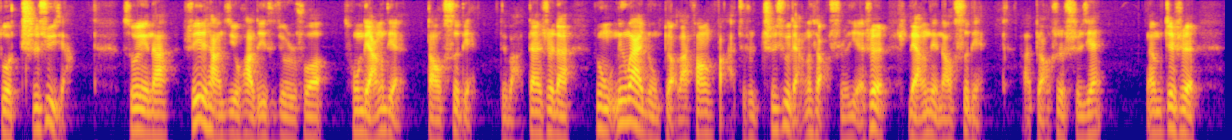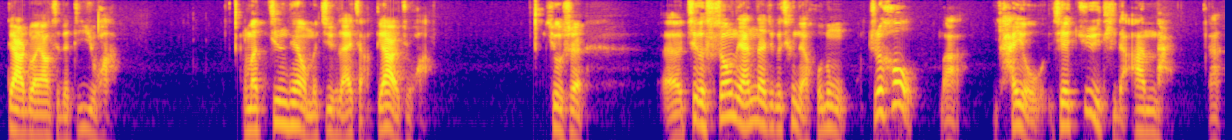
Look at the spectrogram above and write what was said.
做持续讲，所以呢，实际上这句话的意思就是说。从两点到四点，对吧？但是呢，用另外一种表达方法，就是持续两个小时，也是两点到四点啊，表示时间。那么这是第二段要写的第一句话。那么今天我们继续来讲第二句话，就是呃，这个十周年的这个庆典活动之后啊，还有一些具体的安排啊，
